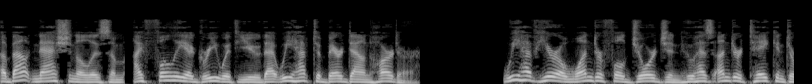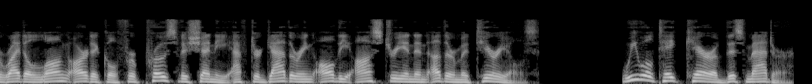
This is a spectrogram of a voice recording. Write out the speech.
About nationalism, I fully agree with you that we have to bear down harder. We have here a wonderful Georgian who has undertaken to write a long article for Prosveshchenie after gathering all the Austrian and other materials. We will take care of this matter."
